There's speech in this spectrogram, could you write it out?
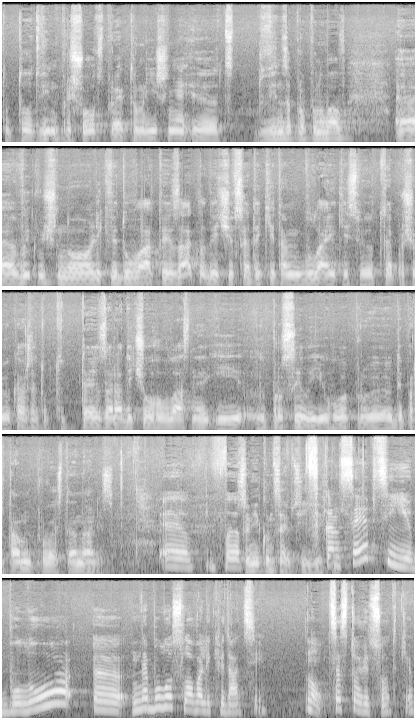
Тобто, от він прийшов з проектом рішення, е, він запропонував е, виключно ліквідувати заклади, чи все-таки там була якесь от те, про що ви кажете, тобто те, заради чого власне і просили його е, департамент провести аналіз. в, самій концепції в концепції було не було слова ліквідації. Ну, це 100%.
